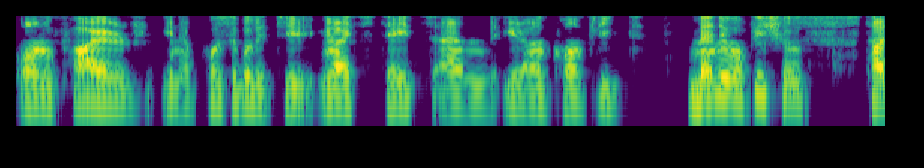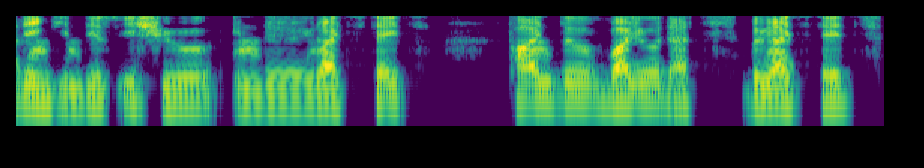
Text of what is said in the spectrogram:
on fire in a possibility United States and Iran conflict. Many officials studying in this issue in the United States find the value that the United States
